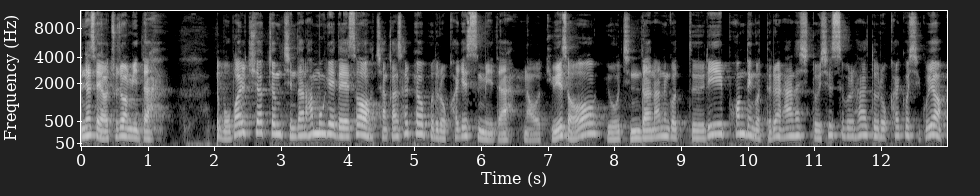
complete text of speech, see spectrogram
안녕하세요. 조정입니다. 모바일 취약점 진단 항목에 대해서 잠깐 살펴보도록 하겠습니다. 어, 뒤에서 요 진단하는 것들이 포함된 것들은 하나씩 또 실습을 하도록 할 것이고요.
